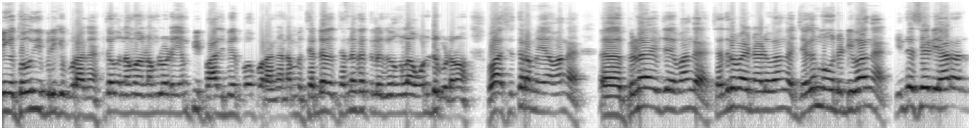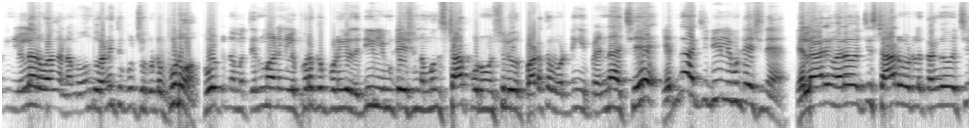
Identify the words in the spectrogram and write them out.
நீங்க தொகுதி பிரிக்க போறாங்க. நம்ம நம்மளோட எம்பி பாதி பேர் போக போறாங்க. நம்ம தென்ன தென்னகத்தில் இருக்கவங்களாம் ஒன்றுபடணும். வா சித்தராமையா வாங்க. பினராயி விஜய் வாங்க. சந்திரபாபு நாயுடு வாங்க. ஜெகன்மோகன் ரெட்டி வாங்க. இந்த சைடு யாரா இருக்கீங்க எல்லாரும் வாங்க. நம்ம வந்து அனைத்து பூச்சி கூட்டம் போடுவோம். போட்டு நம்ம தென் மாநிலங்களை புறக்கப்படுகிறது டீலிமிட்டேஷன் நம்ம வந்து ஸ்டாப் பண்ணுவோம்னு சொல்லி ஒரு படத்தை ஓட்டிங்க இப்ப என்னாச்சு? என்னாச்சு டீலிமிட்டேஷன் எல்லாரையும் வர வச்சு ஸ்டார் ஹோட்டல தங்க வச்சு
